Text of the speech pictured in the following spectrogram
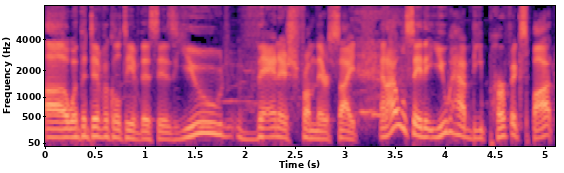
uh, what the difficulty of this is. You vanish from their sight. And I will say that you have the perfect spot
